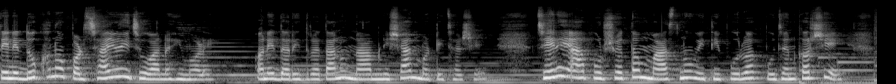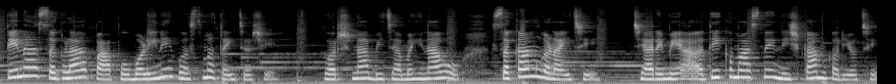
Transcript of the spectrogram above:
તેને દુઃખનો પડછાયોય જોવા નહીં મળે. અને દરિદ્રતાનું નામ નિશાન મટી જશે જેને આ પુરુષોત્તમ માસનું વિધિપૂર્વક પૂજન કરશે, તેના સઘળા પાપો બળીને ભસ્મ થઈ જશે. વર્ષના બીજા મહિનાઓ સકામ ગણાય છે. જ્યારે મેં આ અધિક માસને નિષ્કામ કર્યો છે.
